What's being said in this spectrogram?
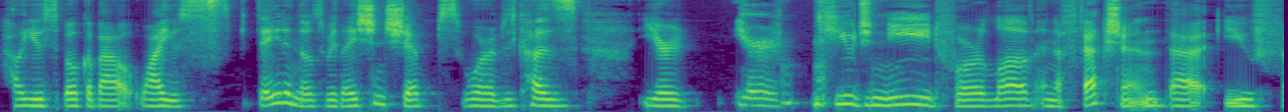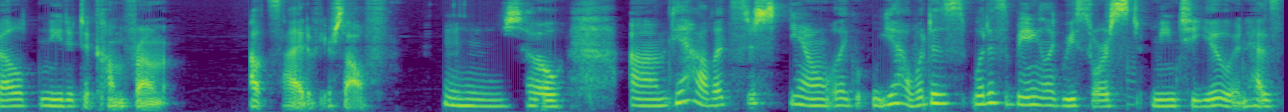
how you spoke about why you stayed in those relationships were because your your huge need for love and affection that you felt needed to come from outside of yourself. Mm-hmm. So, um, yeah, let's just, you know, like, yeah, what does, what does being like resourced mean to you? And has,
